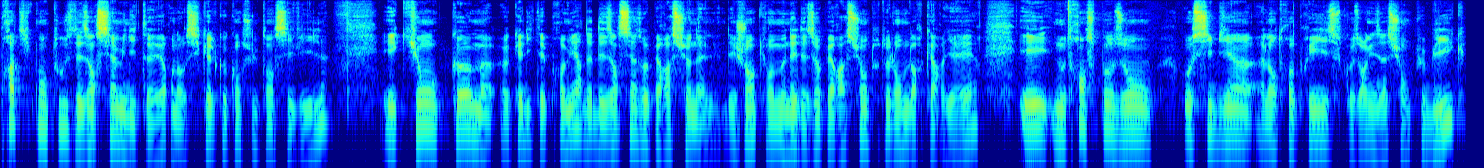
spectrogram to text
pratiquement tous des anciens militaires, on a aussi quelques consultants civils, et qui ont comme euh, qualité première d'être des anciens opérationnels, des gens qui ont mené des opérations tout au long de leur carrière. Et nous transposons aussi bien à l'entreprise qu'aux organisations publiques,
